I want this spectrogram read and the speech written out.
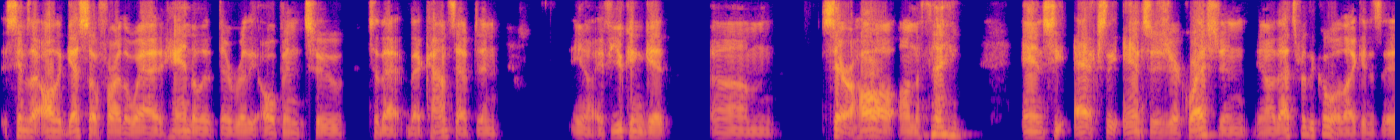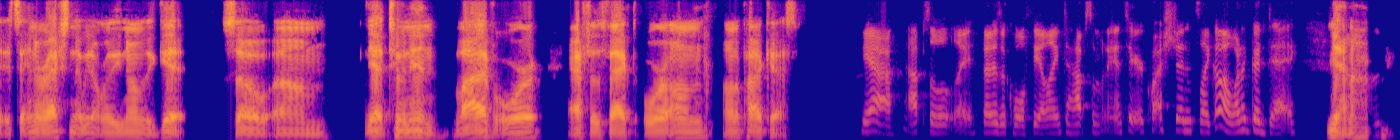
it seems like all the guests so far, the way I handle it, they're really open to to that that concept. And you know, if you can get um, Sarah Hall on the thing, and she actually answers your question, you know, that's really cool. Like it's it's an interaction that we don't really normally get. So um, yeah, tune in live or after the fact or on on a podcast. Yeah, absolutely. That is a cool feeling to have someone answer your question. It's like, oh, what a good day. Yeah. Um,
